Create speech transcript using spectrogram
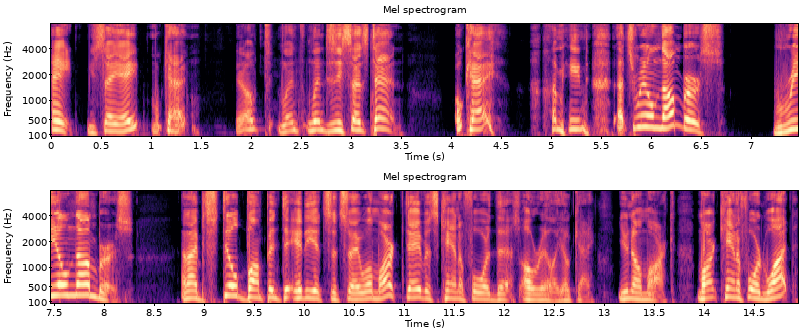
Eight. You say eight? Okay. You know, t- Lin- Lindsay says ten. Okay. I mean, that's real numbers. Real numbers. And I still bump into idiots that say, well, Mark Davis can't afford this. Oh, really? Okay. You know Mark. Mark can't afford what?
